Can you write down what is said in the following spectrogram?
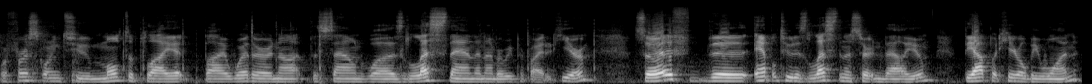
we're first going to multiply it by whether or not the sound was less than the number we provided here. So if the amplitude is less than a certain value, the output here will be 1,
